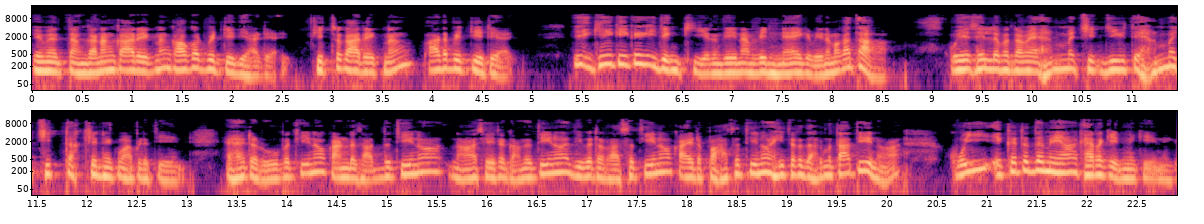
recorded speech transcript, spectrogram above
එහෙම නැත්නම් ගණන්කාරයෙක් නම් කවකට පෙට්ටිය දිහාට යයි. චිත්‍රකාරයෙක් නම් පාට පෙට්ටියට යයි. ඒ එක එක එක ඉතින් කියන දේ නම් වෙන්නේ නැහැ ඒක වෙනම කතාවක්. ඔය සෙල්ලම තමයි හැම ජීවිතේ හැම චිත්තක්ෂණයකම අපිට තියෙන්නේ. ඇහැට රූප තියෙනවා, කණ්ඩ සද්ද තියෙනවා, නාසයට ගඳ තියෙනවා, දිවට රස තියෙනවා, කයට පහස තියෙනවා, හිතට ධර්මතා තියෙනවා. කොයි එකටද මෙයා කැරකෙන්නේ කියන එක.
